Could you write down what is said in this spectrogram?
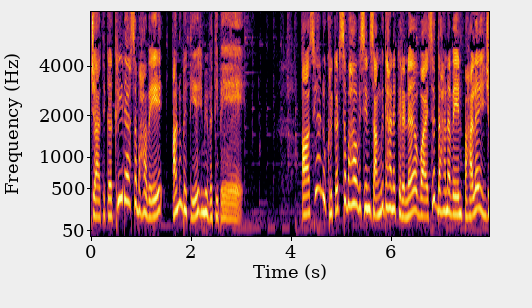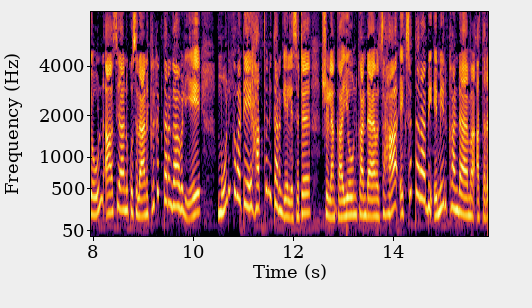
ජාතික ක්‍රීඩා සභාවේ අනුමැතිය හිමිවතිබේ. ආසියානු ක්‍රිකට් සභාව විසින් සංවිධාන කරන වයස දහනවයෙන් පහළ යොවුන් ආසියානු කුසලාන ක්‍රිකට් තරගාවලියේ මූලික වටේ හත්වනි තරගේ ලෙසට ශ්‍රී ලංකා යොවුන් කණ්ඩායම සහ එක්සත් අරාබි එමිර් කණ්ඩායම අතර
